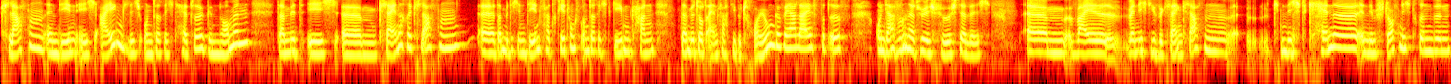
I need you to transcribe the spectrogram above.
Klassen, in denen ich eigentlich Unterricht hätte, genommen, damit ich ähm, kleinere Klassen äh, damit ich in den Vertretungsunterricht geben kann, damit dort einfach die Betreuung gewährleistet ist. Und das ist natürlich fürchterlich, ähm, weil wenn ich diese kleinen Klassen äh, nicht kenne, in dem Stoff nicht drin bin,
